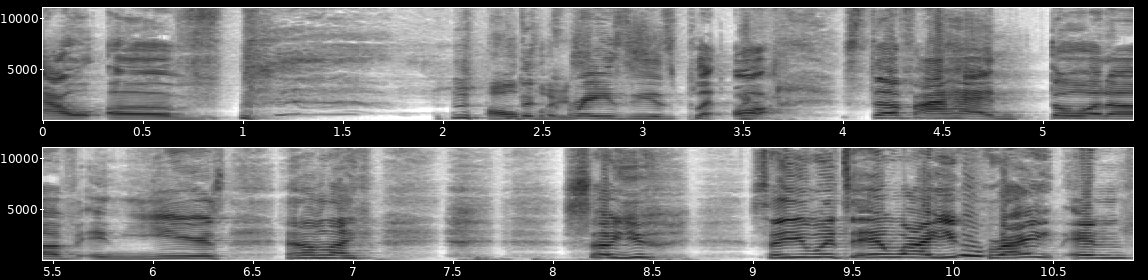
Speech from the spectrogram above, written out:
out of All the places. craziest play, all, stuff I hadn't thought of in years. And I'm like, So you, so you went to NYU, right? And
